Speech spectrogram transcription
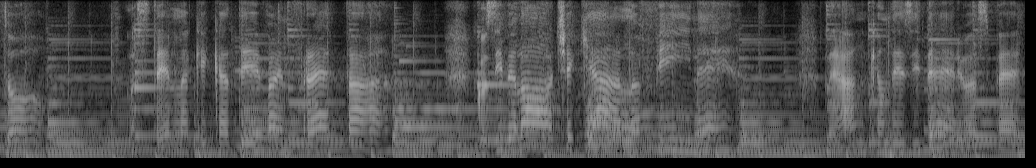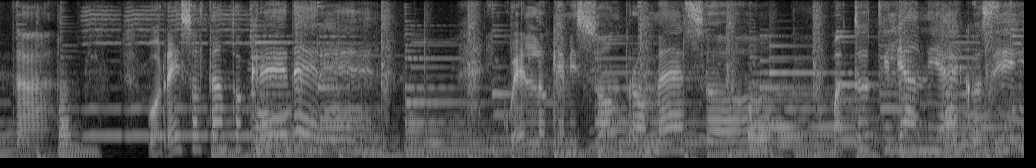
visto la stella che cadeva in fretta, così veloce che alla fine neanche un desiderio aspetta. Vorrei soltanto credere in quello che mi son promesso, ma tutti gli anni è così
